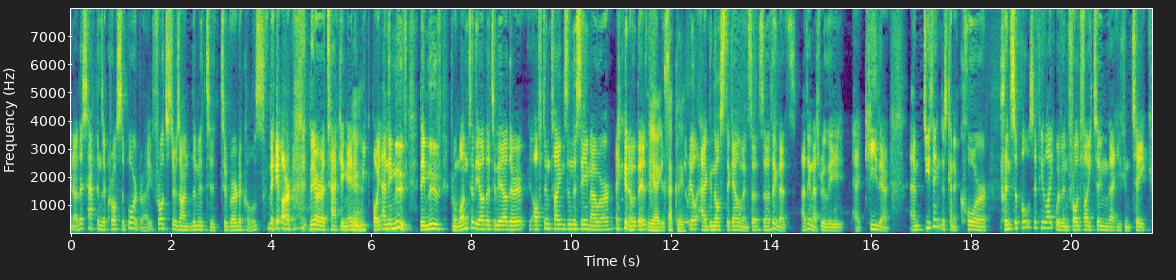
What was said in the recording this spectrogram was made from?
you know this happens across the board right fraudsters aren't limited to verticals they are they are attacking any yeah. weak point and they move they move from one to the other to the other oftentimes in the same hour you know yeah exactly a real agnostic element so so i think that's i think that's really uh, key there um, do you think there's kind of core principles, if you like, within fraud fighting that you can take?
